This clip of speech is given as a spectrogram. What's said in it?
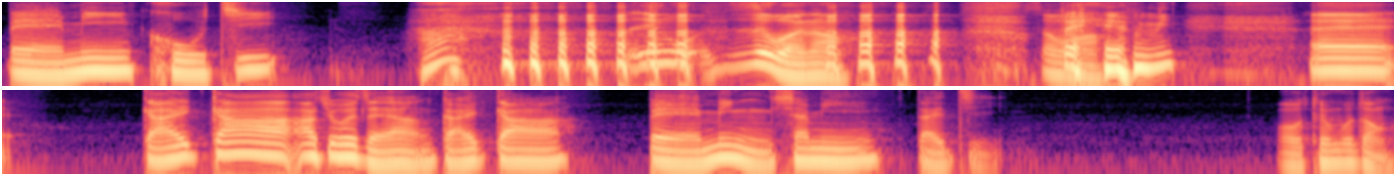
白米苦鸡，啊，英文日文哦，什么？白米，呃，加伊加啊就会怎样？加伊加白命下面代志，我听不懂，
